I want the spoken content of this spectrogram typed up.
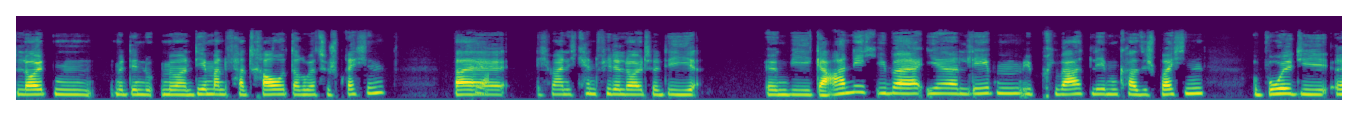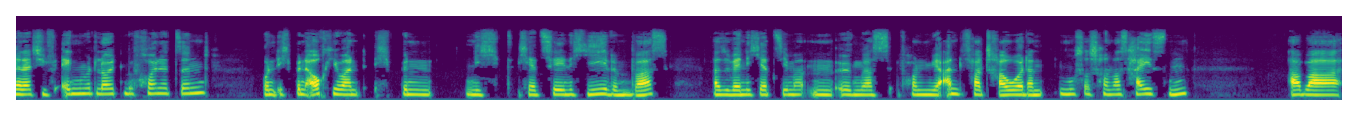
Leuten, mit denen, mit man- denen man vertraut, darüber zu sprechen. Weil ich meine, ich kenne viele Leute, die irgendwie gar nicht über ihr Leben, ihr Privatleben quasi sprechen, obwohl die relativ eng mit Leuten befreundet sind. Und ich bin auch jemand, ich bin nicht, ich erzähle nicht jedem was. Also wenn ich jetzt jemandem irgendwas von mir anvertraue, dann muss das schon was heißen. Aber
